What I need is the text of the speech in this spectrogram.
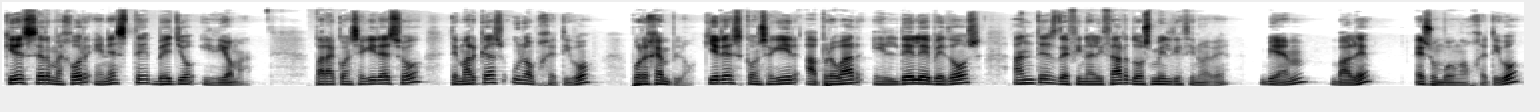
quieres ser mejor en este bello idioma. Para conseguir eso, te marcas un objetivo. Por ejemplo, quieres conseguir aprobar el DLB2 antes de finalizar 2019. Bien, vale, es un buen objetivo.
